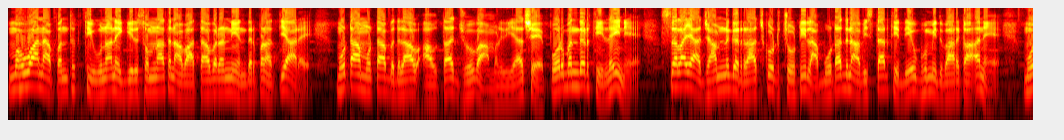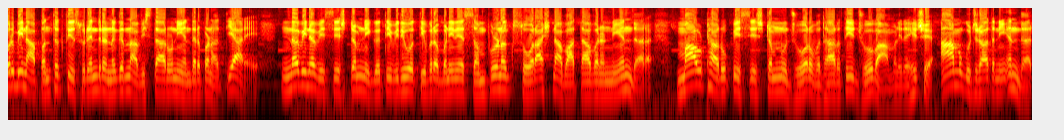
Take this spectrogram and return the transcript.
મહુવાના પંથકથી ઉનાને ગીર સોમનાથના વાતાવરણની અંદર પણ અત્યારે મોટા મોટા બદલાવ આવતા જોવા મળી રહ્યા છે. પોરબંદરથી લઈને સલાયા, જામનગર, રાજકોટ, ચોટીલા, બોટાદના વિસ્તારથી દેવભૂમિ, દ્વારકા અને મોરબીના પંથકથી સુરેન્દ્રનગરના વિસ્તારોની અંદર પણ અત્યારે નવી નવી સિસ્ટમની ગતિવિધિઓ તીવ્ર બનીને સંપૂર્ણ સૌરાષ્ટ્રના વાતાવરણની અંદર માવઠારૂપી સિસ્ટમનું જોર વધારતી જોવા મળી રહી છે. આમ ગુજરાતની અંદર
